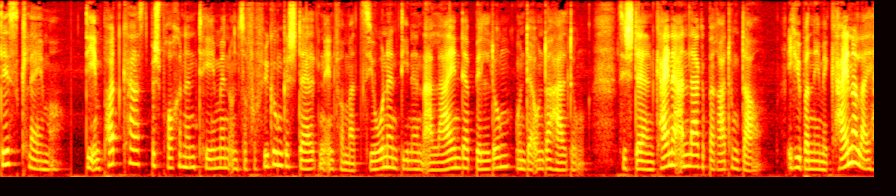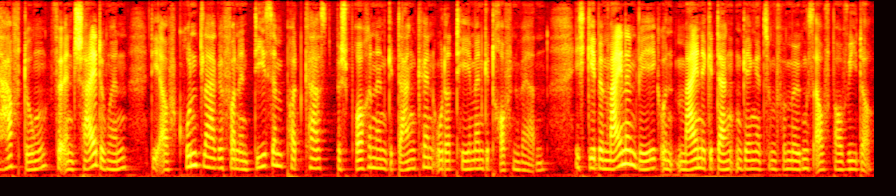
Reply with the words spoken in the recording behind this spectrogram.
Disclaimer die im Podcast besprochenen Themen und zur Verfügung gestellten Informationen dienen allein der Bildung und der Unterhaltung. Sie stellen keine Anlageberatung dar. Ich übernehme keinerlei Haftung für Entscheidungen, die auf Grundlage von in diesem Podcast besprochenen Gedanken oder Themen getroffen werden. Ich gebe meinen Weg und meine Gedankengänge zum Vermögensaufbau wieder.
